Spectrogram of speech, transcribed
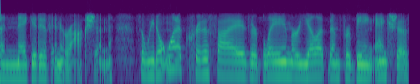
a negative interaction. So we don't want to criticize or blame or yell at them for being anxious,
